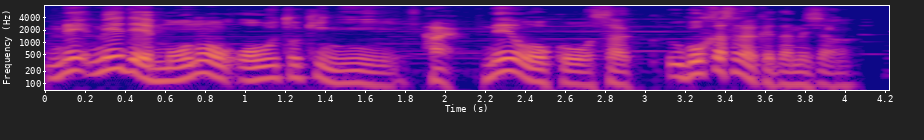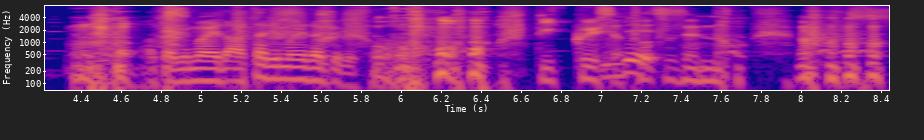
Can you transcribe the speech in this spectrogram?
目目で物を追うときに、はい目をこうさ動かさなきゃダメじゃんうん当たり前だ当たり前だけどさ びっくりした、で突然の。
